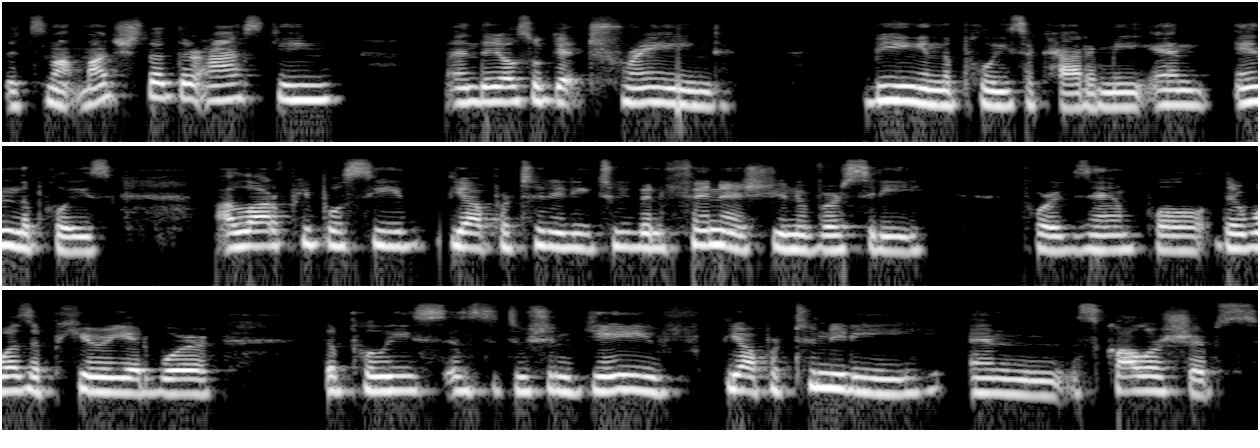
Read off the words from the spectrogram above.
it's not much that they're asking. And they also get trained being in the police academy and in the police. A lot of people see the opportunity to even finish university. For example, there was a period where the police institution gave the opportunity and scholarships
